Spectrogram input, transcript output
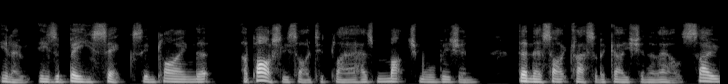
you know, he's a B6, implying that a partially sighted player has much more vision than their sight classification allows. So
